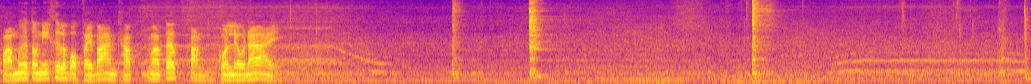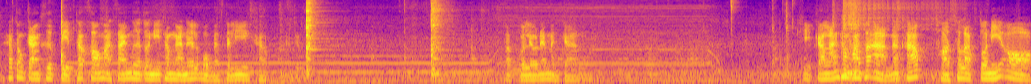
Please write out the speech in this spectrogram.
ขวามือตรงนี้คือระบบไฟบ้านครับ มอเตอร์ปั่มกลเร็วได้าตรงกลางคือปิด ถ้าเขามาซ้ายมือตัวนี้ทำงานด้วยระบบแบตเตอรี่ครับปรับกลเร็วได้เหมือนกันโอเคการล้างทำความสะอาดนะครับ ถอดสลักตัวนี้ออก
